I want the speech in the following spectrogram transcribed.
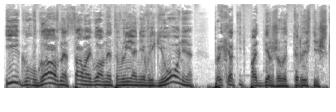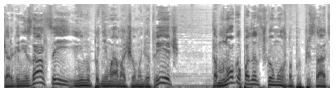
И главное, самое главное, это влияние в регионе, прекратить поддерживать террористические организации, и мы понимаем, о чем идет речь. Там много под это что можно подписать.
